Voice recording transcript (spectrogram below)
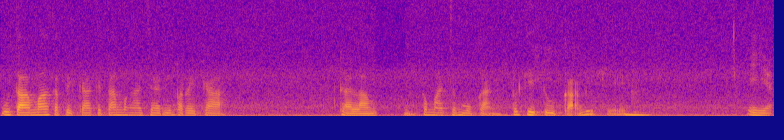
utama ketika kita mengajari mereka dalam kemajemukan begitu kak Miki. Hmm. Iya.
